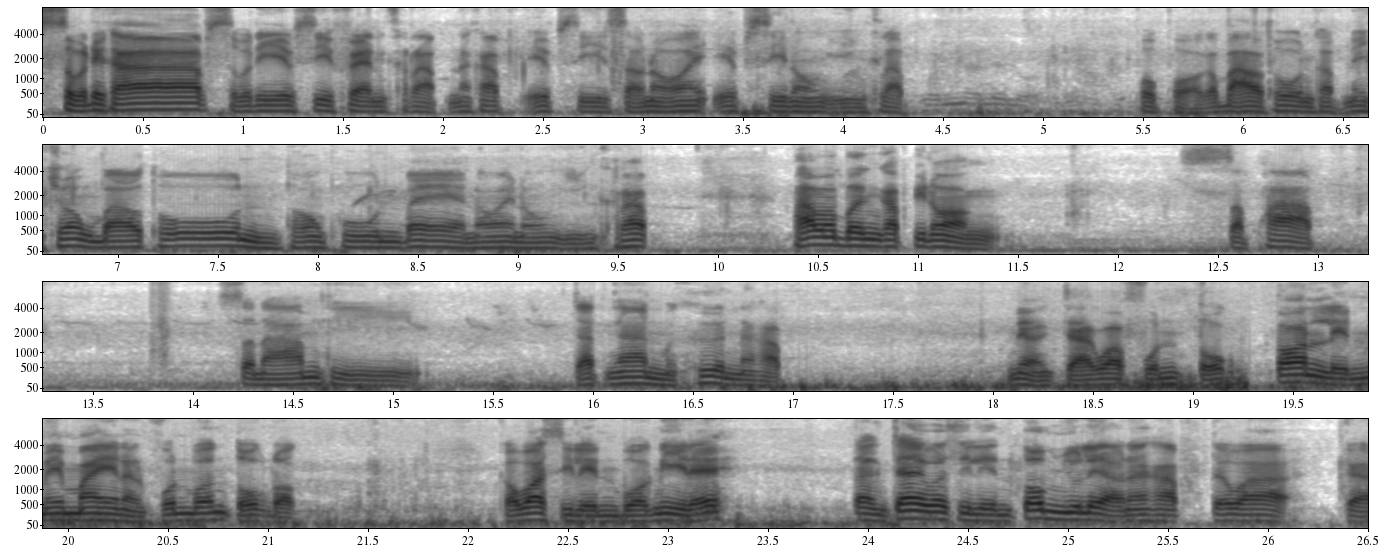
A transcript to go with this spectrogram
สวัสดีครับ สวัสดี FC แฟนคลับนะครับ FC สาวน้อย FC น้องอิงครับพบพอกับบ่าวโทนครับในช่องบ่าวโทน ทองพูนแบ่น้อยน้องอิงครับพามาเบิ่งครับพี่น้อง สภาพสนามที่จัดงานเมื่อคืนนะครับ เนื่องจากว่าฝนตกต้อนเลนไม่ไหมนั่นฝนบนตกดอกก็ว่าสิเลนบวกนี่เด้ตั้งใจว่าสิเลนต้มอยู่แล้วนะครับ แต่ว่ากะ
